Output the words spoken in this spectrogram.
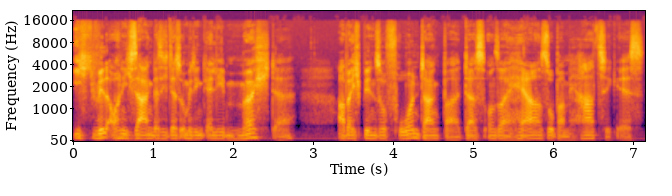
Ich will auch nicht sagen, dass ich das unbedingt erleben möchte, aber ich bin so froh und dankbar, dass unser Herr so barmherzig ist,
